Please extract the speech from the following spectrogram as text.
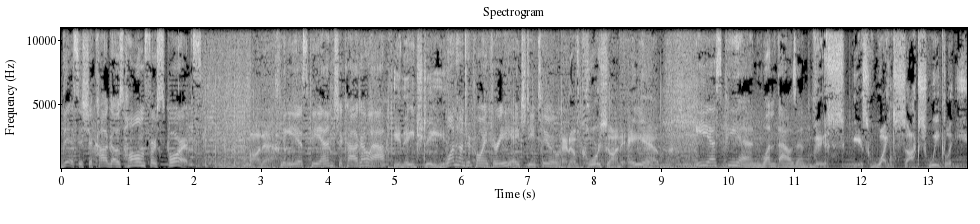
This is Chicago's home for sports on app. The ESPN Chicago app. In HD. 100.3 HD2. And of course on AM. ESPN 1000. This is White Sox Weekly.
